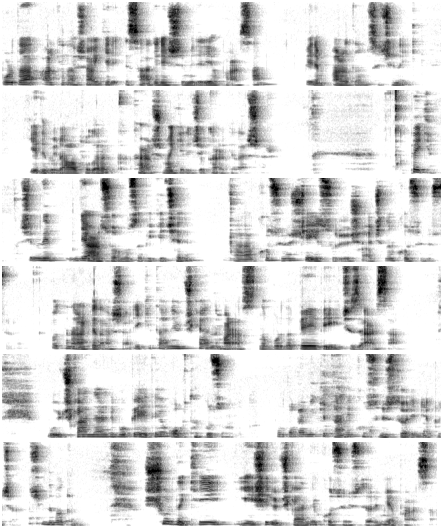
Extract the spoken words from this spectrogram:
Burada arkadaşlar gerekli sadeleştirmeleri yaparsam benim aradığım seçenek 7 bölü 6 olarak karşıma gelecek arkadaşlar. Peki şimdi diğer sorumuza bir geçelim. Ee, kosinüs c'yi soruyor şu açının kosinüsünü. Bakın arkadaşlar iki tane üçgen var aslında burada BD'yi çizersem. Bu üçgenlerde bu BD ortak uzunluk. Burada ben iki tane kosinüs teoremi yapacağım. Şimdi bakın Şuradaki yeşil üçgende kosinüs teoremi yaparsam.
